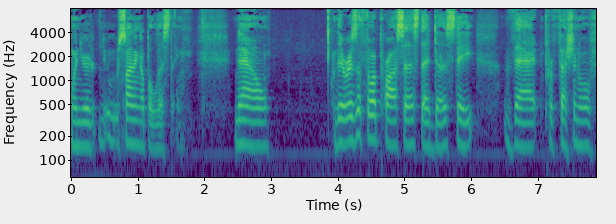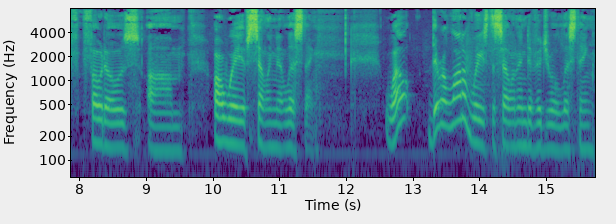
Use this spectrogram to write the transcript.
when you're signing up a listing. Now, there is a thought process that does state that professional f- photos um, are a way of selling that listing. Well, there are a lot of ways to sell an individual listing,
